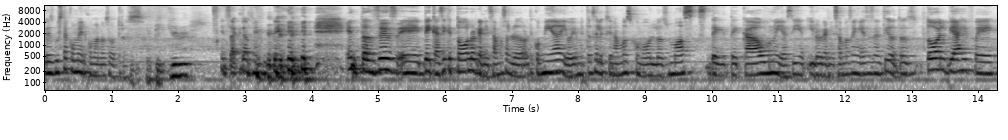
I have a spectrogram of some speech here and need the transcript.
les gusta comer como a nosotros. Exactamente. Entonces, eh, de casi que todo lo organizamos alrededor de comida y obviamente seleccionamos como los musts de, de, cada uno y así, y lo organizamos en ese sentido. Entonces, todo el viaje fue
